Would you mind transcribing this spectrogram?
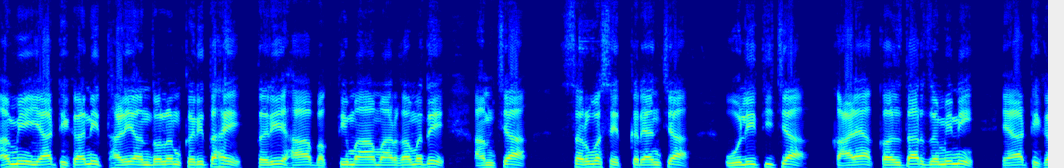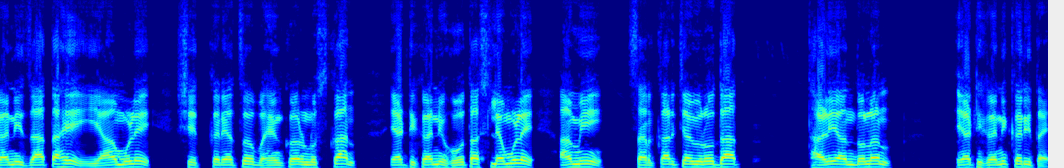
आम्ही या ठिकाणी थाळी आंदोलन करीत आहे तरी हा भक्ती महामार्गामध्ये आमच्या सर्व शेतकऱ्यांच्या ओलितीच्या काळ्या कसदार जमिनी या ठिकाणी जात आहे. यामुळे शेतकऱ्याचं भयंकर नुकसान या ठिकाणी होत असल्यामुळे आम्ही सरकारच्या विरोधात थाळी आंदोलन या ठिकाणी करीत आहे.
